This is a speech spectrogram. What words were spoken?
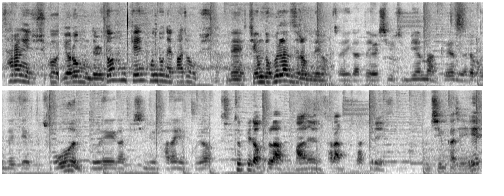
사랑해 주시고 여러분들도 함께 혼돈에 빠져봅시다. 네, 지금도 혼란스럽네요. 저희가 또 열심히 준비한 만큼 여러분들께 또 좋은 노래가 되시길 바라겠고요. Stupid O'clock 많은 사랑 부탁드리겠습니다. 그럼 지금까지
